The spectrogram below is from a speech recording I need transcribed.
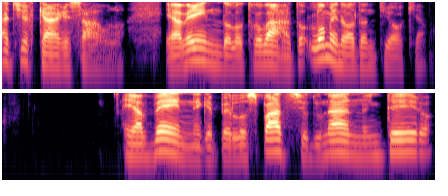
a cercare Saulo e avendolo trovato lo menò ad Antiochia. E avvenne che per lo spazio di un anno intero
